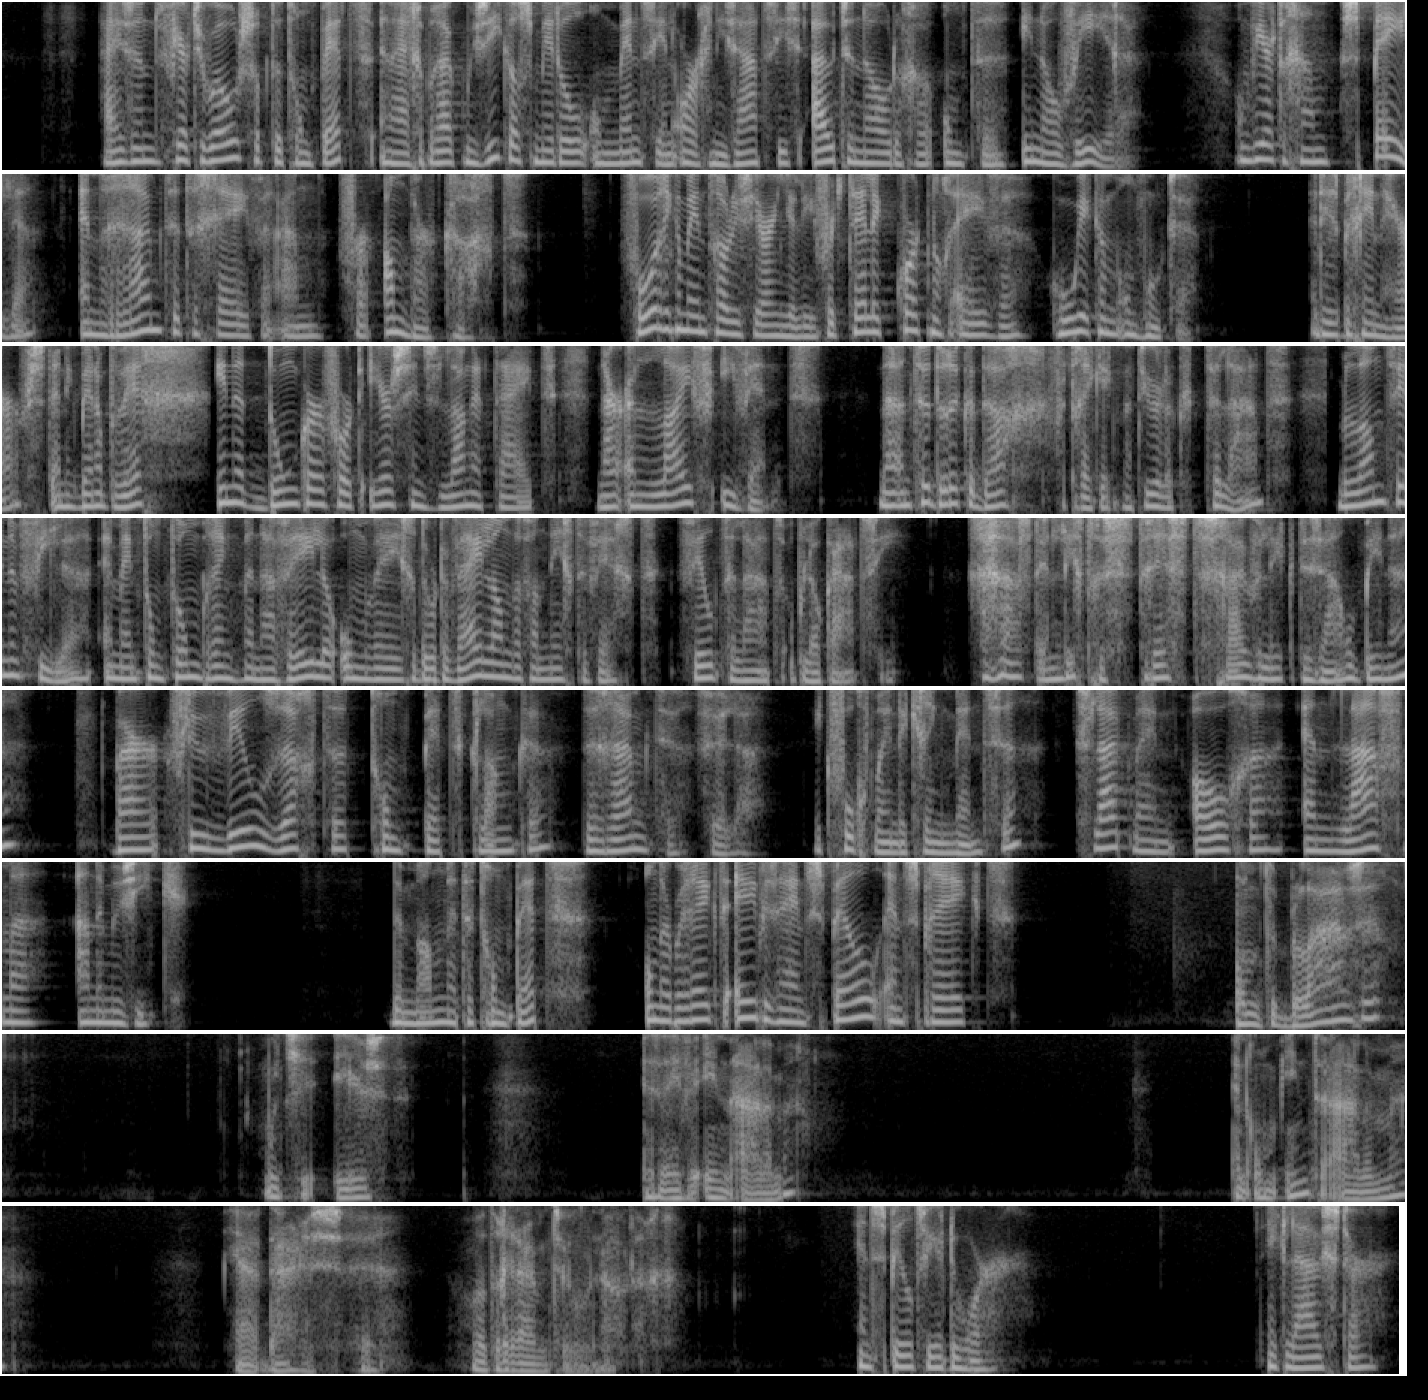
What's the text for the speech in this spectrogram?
Hij is een virtuoos op de trompet en hij gebruikt muziek als middel om mensen in organisaties uit te nodigen om te innoveren. Om weer te gaan spelen en ruimte te geven aan veranderkracht. Voor ik hem introduceer aan jullie, vertel ik kort nog even hoe ik hem ontmoette. Het is begin herfst en ik ben op weg in het donker voor het eerst sinds lange tijd naar een live event. Na een te drukke dag vertrek ik natuurlijk te laat, beland in een file en mijn tomtom brengt me na vele omwegen door de weilanden van Nichtenvecht veel te laat op locatie. Gehaast en licht gestrest schuivel ik de zaal binnen, waar fluweelzachte trompetklanken de ruimte vullen. Ik voeg me in de kring mensen, sluit mijn ogen en laaf me aan de muziek. De man met de trompet onderbreekt even zijn spel en spreekt. Om te blazen moet je eerst eens even inademen. En om in te ademen, ja, daar is uh, wat ruimte voor nodig. En speelt weer door. Ik luister,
